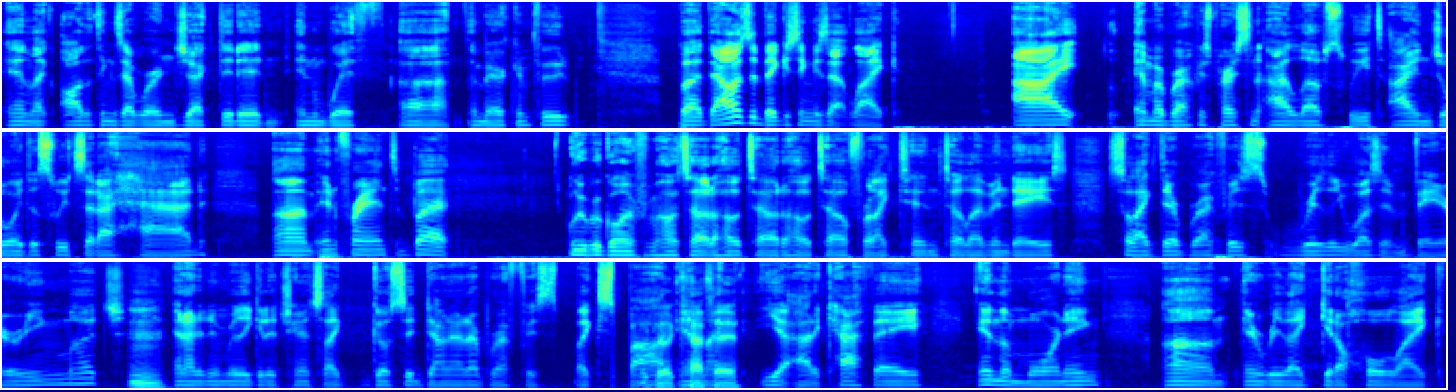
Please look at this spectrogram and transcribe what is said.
and like all the things that were injected in in with uh American food. But that was the biggest thing is that like I am a breakfast person. I love sweets. I enjoyed the sweets that I had um, in France, but we were going from hotel to hotel to hotel for like 10 to 11 days so like their breakfast really wasn't varying much Mm. and i didn't really get a chance to like go sit down at a breakfast like spot a and, cafe. like, yeah at a cafe in the morning um and really like get a whole like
